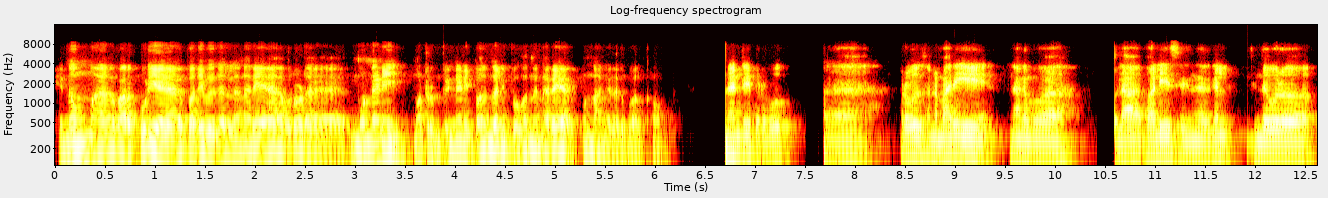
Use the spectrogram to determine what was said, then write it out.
இன்னும் வரக்கூடிய பதிவுகள்ல நெறைய அவரோட முன்னணி மற்றும் பின்னணி பங்களிப்பு வந்து நெறைய இருக்கும்னு நாங்க எதிர்பார்க்கிறோம். நன்றி பிரபு. பிரபு சொன்ன மாரி நாங்க ப பலா பாலிய சிநேகிதர்கள் இந்த ஒரு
